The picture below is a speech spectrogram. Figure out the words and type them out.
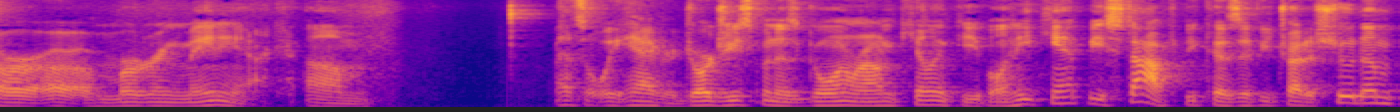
a murdering maniac. That's what we have here. George Eastman is going around killing people, and he can't be stopped because if you try to shoot him,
